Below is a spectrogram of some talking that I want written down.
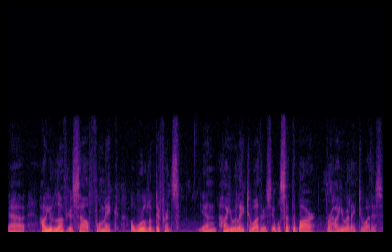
Uh, how you love yourself will make a world of difference in how you relate to others. It will set the bar for how you relate to others.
